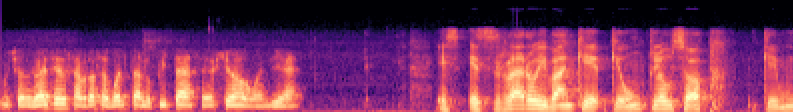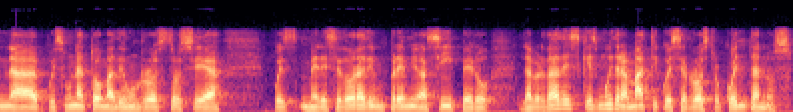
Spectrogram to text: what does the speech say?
Muchas gracias, abrazo vuelta, Lupita, Sergio, buen día. Es, es raro, Iván, que, que un close-up, que una, pues una toma de un rostro sea pues merecedora de un premio así, pero la verdad es que es muy dramático ese rostro. Cuéntanos.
